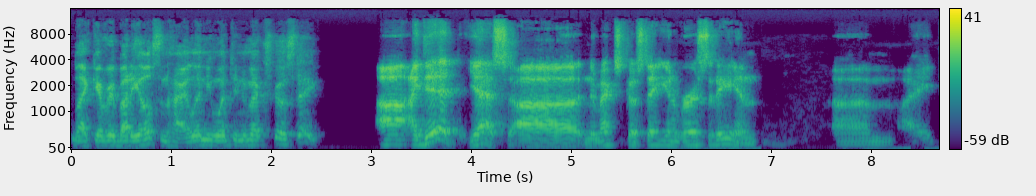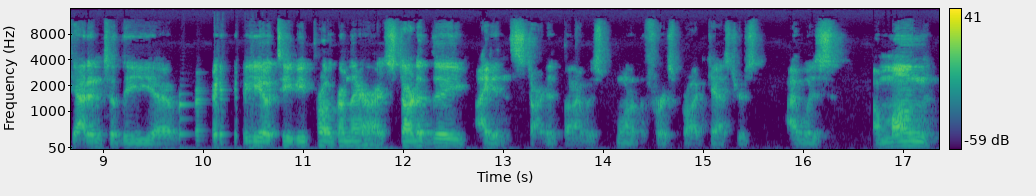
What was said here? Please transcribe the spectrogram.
Like everybody else in Highland, you went to New Mexico State. Uh, I did, yes. Uh, New Mexico State University, and um, I got into the uh, radio TV program there. I started the, I didn't start it, but I was one of the first broadcasters. I was among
